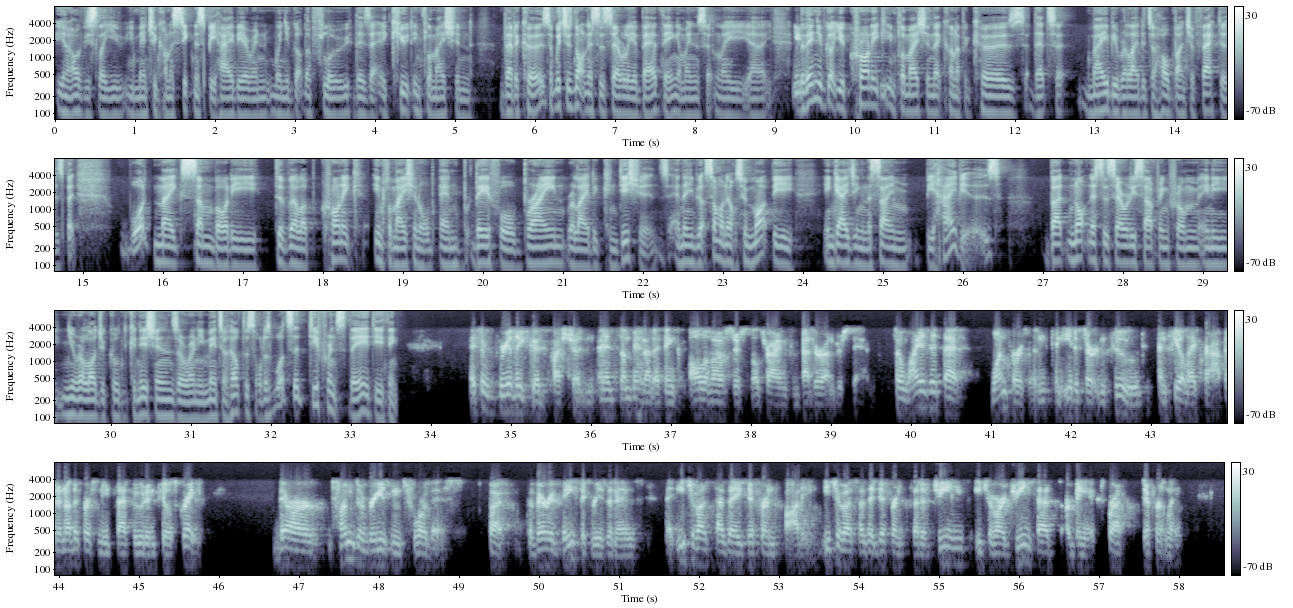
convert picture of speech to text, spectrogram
You know, obviously, you, you mentioned kind of sickness behavior, and when you've got the flu, there's that acute inflammation that occurs, which is not necessarily a bad thing. I mean, certainly, uh, you, but then you've got your chronic inflammation that kind of occurs that's uh, maybe related to a whole bunch of factors. But what makes somebody develop chronic inflammation or, and therefore brain related conditions? And then you've got someone else who might be engaging in the same behaviors, but not necessarily suffering from any neurological conditions or any mental health disorders. What's the difference there, do you think? It's a really good question. And it's something that I think all of us are still trying to better understand. So, why is it that one person can eat a certain food and feel like crap, and another person eats that food and feels great? There are tons of reasons for this, but the very basic reason is that each of us has a different body. Each of us has a different set of genes. Each of our gene sets are being expressed differently.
